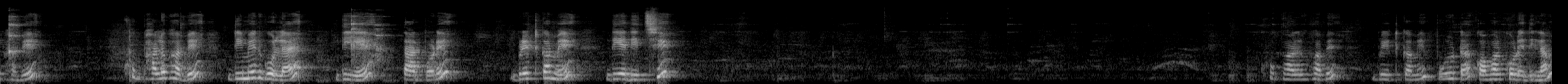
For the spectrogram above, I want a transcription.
এভাবে খুব ভালোভাবে ডিমের গোলায় দিয়ে তারপরে ব্রেড কামে দিয়ে দিচ্ছি। খুব ভালোভাবে ব্রেড কামে পুরোটা কভার করে দিলাম।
